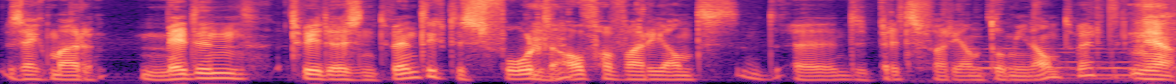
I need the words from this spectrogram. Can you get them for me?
zeg maar midden 2020, dus voor de alpha-variant, eh, de Britse variant, dominant werd. Ja.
